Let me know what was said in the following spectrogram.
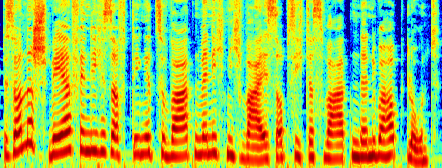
Besonders schwer finde ich es, auf Dinge zu warten, wenn ich nicht weiß, ob sich das Warten denn überhaupt lohnt.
